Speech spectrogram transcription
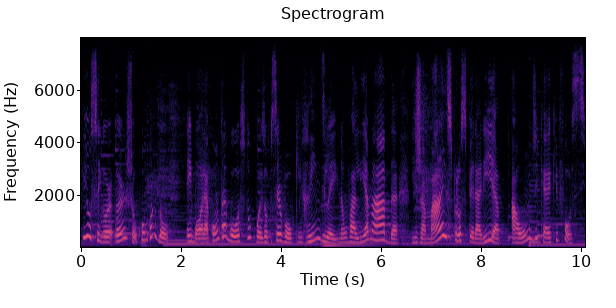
E o Sr. Urshel concordou, embora a contragosto, pois observou que Hindley não valia nada e jamais prosperaria aonde quer que fosse.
